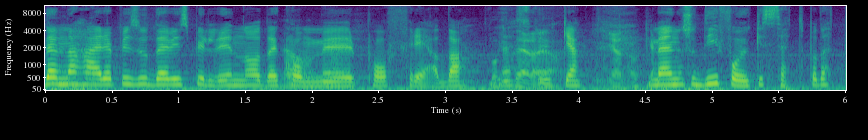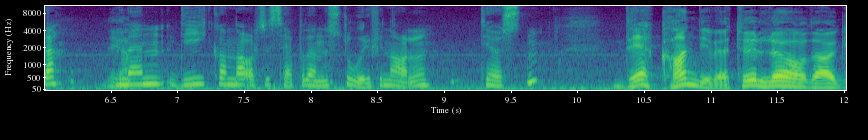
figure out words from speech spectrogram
Denne her episoden vi spiller inn nå, det kommer på fredag På neste fredag, uke. Ja. Men, så de får jo ikke sett på dette. Ja. Men de kan da altså se på denne store finalen til høsten. Det kan de, vet du. Lørdag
